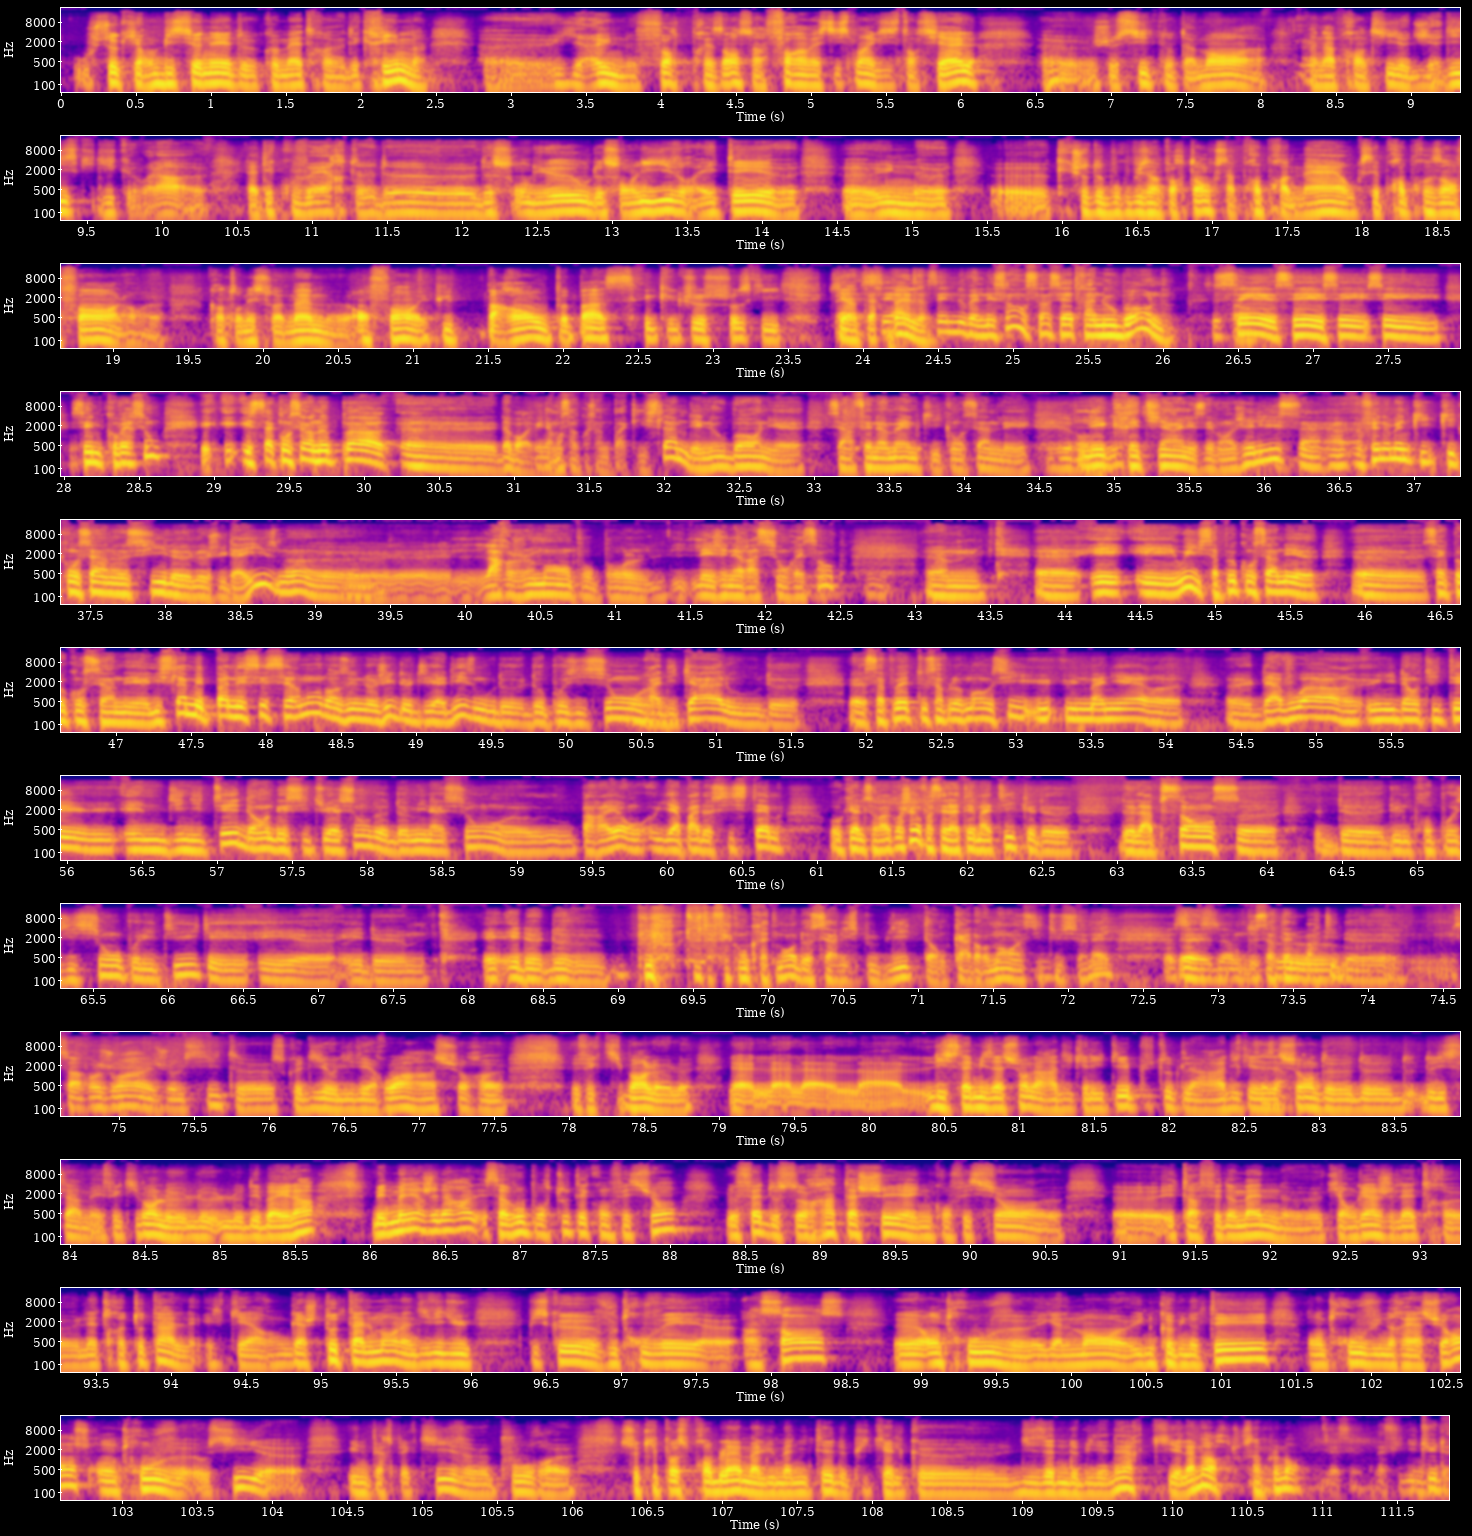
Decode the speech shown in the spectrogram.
ou ceux qui ambitionnaient de commettre euh, des crimes, euh, il y a une forte présence, un fort investissement existentiel. Euh, je cite notamment un apprenti djihadiste qui dit que voilà, la découverte de, de, son Dieu ou de son livre a été une, quelque chose de beaucoup plus important que sa propre mère ou que ses propres enfants. Alors, quand on est soi-même enfant et puis parent ou papa, c'est quelque chose qui, qui ben, interpelle. C'est une nouvelle naissance, hein, c'est être un newborn. C'est une conversion. Et, et ça ne concerne pas euh, d'abord, évidemment, ça ne concerne pas que l'islam. Des newborns, c'est un phénomène qui concerne les, les, chrétiens et les évangélistes. Un, phénomène qui, concerne aussi le, judaïsme, hein, euh, largement pour, pour, les générations récentes. Euh, et, oui, ça peut concerner, ça peut concerner l'islam, mais pas nécessairement dans une logique de djihadisme ou d'opposition radicale. Ou de, ça peut être tout simplement aussi une manière d'avoir une identité et une dignité dans des situations de domination où, par ailleurs, il n'y a pas de système auquel se raccrocher. Enfin, c'est la thématique de, de l'absence euh, d'une proposition politique et, et, euh, de, et, de, tout à fait concrètement de services publics, d'encadrement institutionnel bah, euh, de certaines parties de. Ça rejoint, je le cite, ce que dit Olivier Roy hein, sur effectivement l'islamisation de la radicalité plutôt que la radicalisation de, de, l'islam. Effectivement, le, débat est là. Mais de manière générale, et ça vaut pour toutes les confessions, le fait de se rattacher à une confession euh, euh, est un phénomène euh, qui engage l'être total et qui engage totalement l'individu, puisque vous trouvez un sens, on trouve également une communauté, on trouve une réassurance, on trouve aussi une perspective pour ce qui pose problème à l'humanité depuis quelques dizaines de millénaires, qui est la mort, tout simplement. La finitude.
